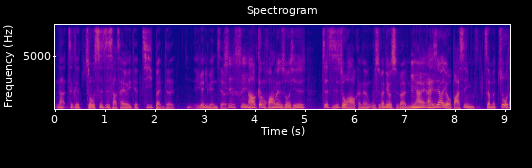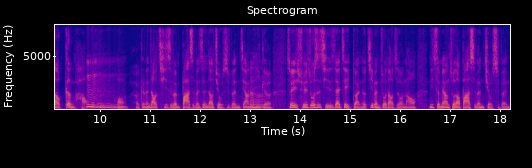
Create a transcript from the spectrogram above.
那这个做事至少才有一个基本的原理原则，是是，然后更遑论说其实。这只是做好，可能五十分、六十分，你还还是要有把事情怎么做到更好。嗯嗯嗯。哦，呃，可能到七十分、八十分，甚至到九十分这样的一个。所以学做事，其实在这一段就基本做到之后，然后你怎么样做到八十分、九十分？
